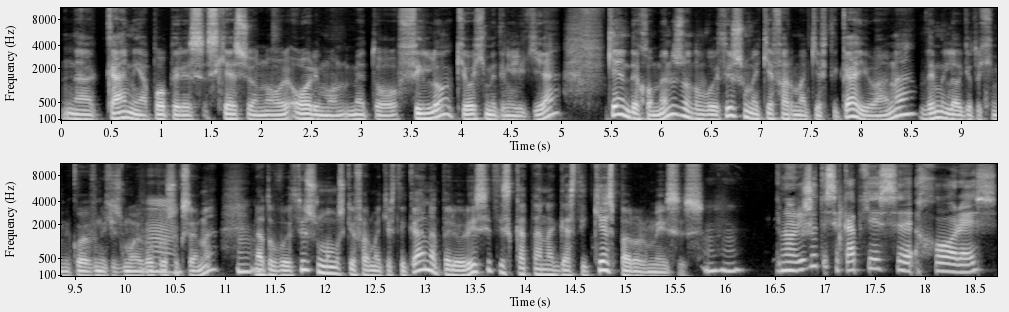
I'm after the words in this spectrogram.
να κάνει απόπειρες σχέσεων όριμων με το φύλλο και όχι με την ηλικία, και ενδεχομένως να τον βοηθήσουμε και φαρμακευτικά, Ιωάννα, δεν μιλάω για το χημικό ευνοχισμό εδώ, mm. πρόσεξε με, να τον βοηθήσουμε όμως και φαρμακευτικά να περιορίσει τις καταναγκαστικές παρορμήσεις. Γνωρίζω ότι σε κάποιες ε, χώρες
